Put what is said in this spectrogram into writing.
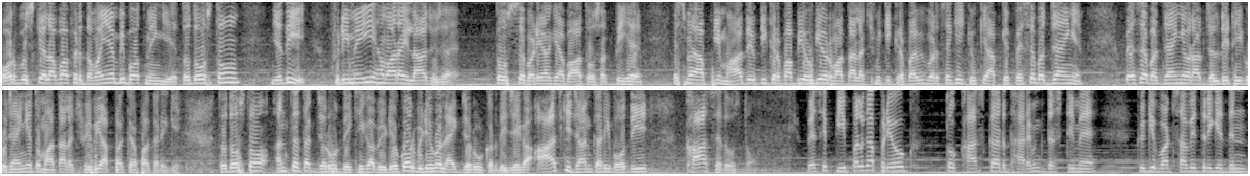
और उसके अलावा फिर दवाइयाँ भी बहुत महँगी है। तो दोस्तों, यदि फ्री में ही हमारा इलाज हो जाए तो उससे बढ़िया क्या बात हो सकती है? इसमें आपकी महादेव की कृपा भी होगी और माता लक्ष्मी की कृपा भी बरसेगी, क्योंकि आपके पैसे बच जाएँगे। पैसे बच जाएँगे और आप जल्दी ठीक हो जाएँगे तो माता लक्ष्मी भी आप पर कृपा करेगी। तो दोस्तों, अंत तक ज़रूर देखिएगा वीडियो को और वीडियो को लाइक ज़रूर कर दीजिएगा। आज की जानकारी बहुत ही खास है दोस्तों। वैसे पीपल का प्रयोग तो खासकर धार्मिक दृष्टि में, क्योंकि वट सावित्री के दिन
